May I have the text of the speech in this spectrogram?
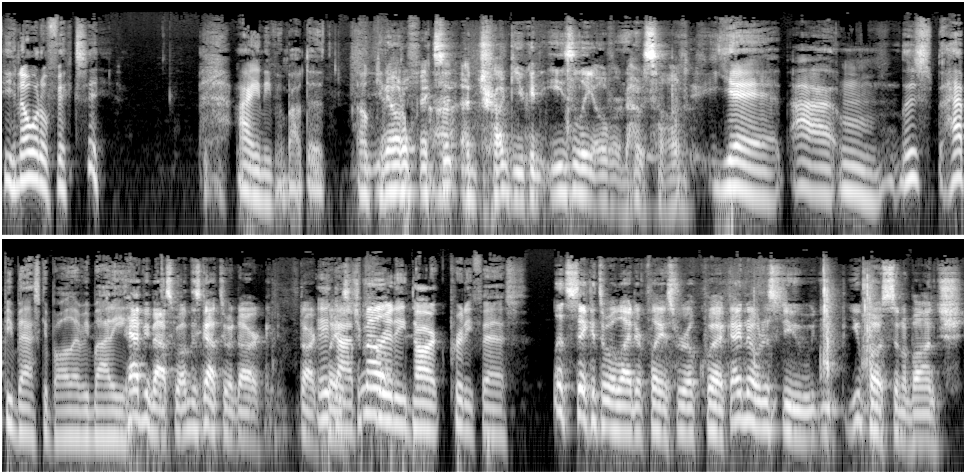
you know what'll fix it? I ain't even about to. Okay. You know what'll fix it? A drug you can easily overdose on. Yeah, I mm, this happy basketball, everybody. Happy basketball. This got to a dark, dark it place. got Jamel, pretty dark, pretty fast. let's take it to a lighter place real quick. I noticed you you, you posting a bunch.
